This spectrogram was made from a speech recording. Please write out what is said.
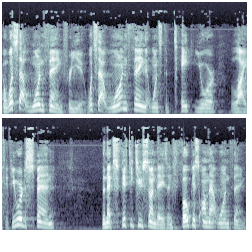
And what's that one thing for you? What's that one thing that wants to take your life? If you were to spend the next 52 Sundays and focus on that one thing,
